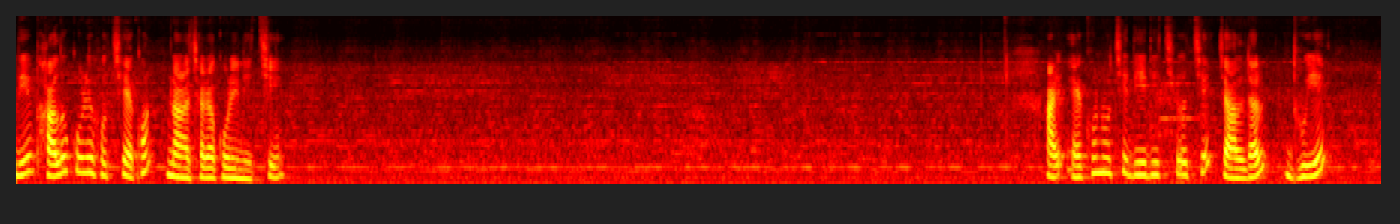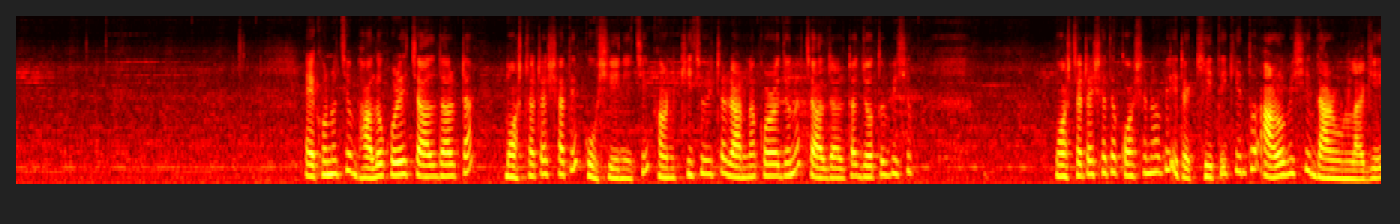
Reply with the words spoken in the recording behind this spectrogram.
দিয়ে ভালো করে হচ্ছে এখন নাড়াচাড়া করে নিচ্ছি। আর এখন হচ্ছে দিয়ে দিচ্ছি হচ্ছে চাল ডাল ধুয়ে। এখন হচ্ছে ভালো করে চাল ডালটা মশলাটার সাথে কষিয়ে নিচ্ছি, কারণ খিচুড়িটা রান্না করার জন্য চাল ডালটা যত বেশি মশলাটার সাথে কষানো হবে, এটা খেতে কিন্তু আরও বেশি দারুণ লাগে।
